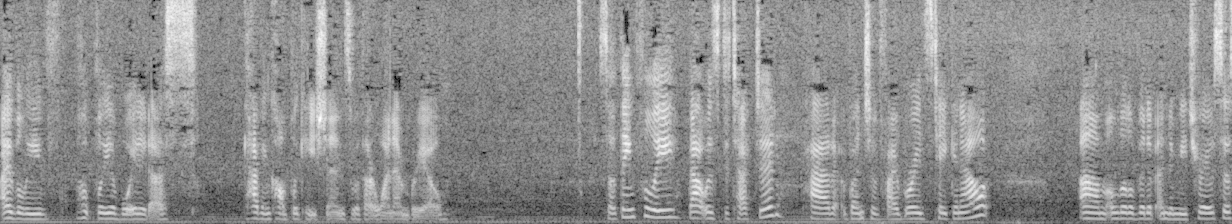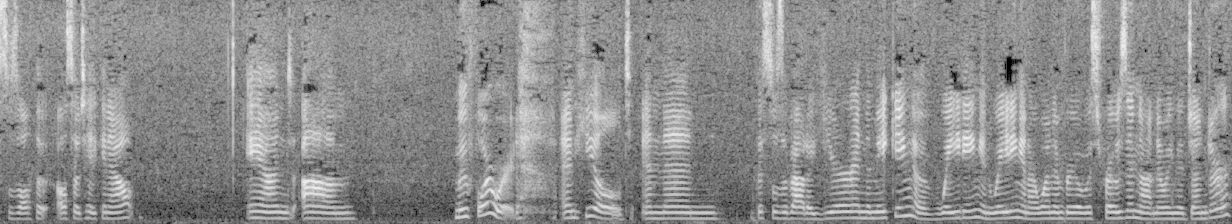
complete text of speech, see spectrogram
I believe, hopefully avoided us having complications with our one embryo. So thankfully, that was detected. Had a bunch of fibroids taken out. Um, a little bit of endometriosis was also also taken out, and um, moved forward and healed. And then this was about a year in the making of waiting and waiting, and our one embryo was frozen, not knowing the gender.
